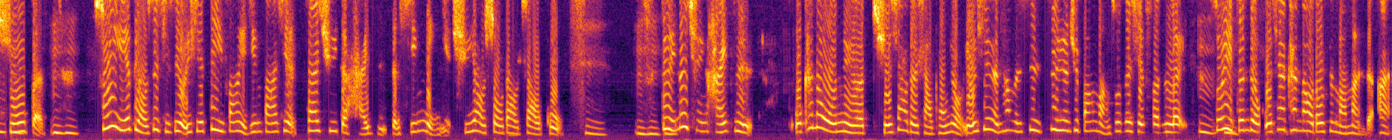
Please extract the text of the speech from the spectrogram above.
书本。嗯嗯，所以也表示，其实有一些地方已经发现灾区的孩子的心灵也需要受到照顾。是。嗯哼，对，那群孩子，我看到我女儿学校的小朋友，有一些人他们是自愿去帮忙做这些分类，嗯，所以真的，我现在看到的都是满满的爱，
